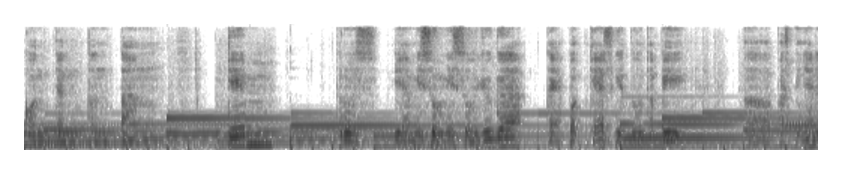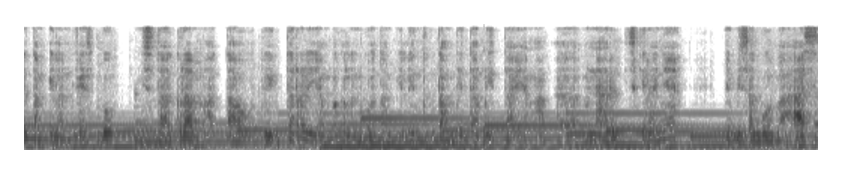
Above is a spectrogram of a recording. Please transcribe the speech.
konten tentang game terus ya misuh-misuh juga kayak podcast gitu. Tapi pastinya ada tampilan Facebook, Instagram atau Twitter yang bakalan gue tampilin tentang berita-berita yang uh, menarik sekiranya yang bisa gue bahas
